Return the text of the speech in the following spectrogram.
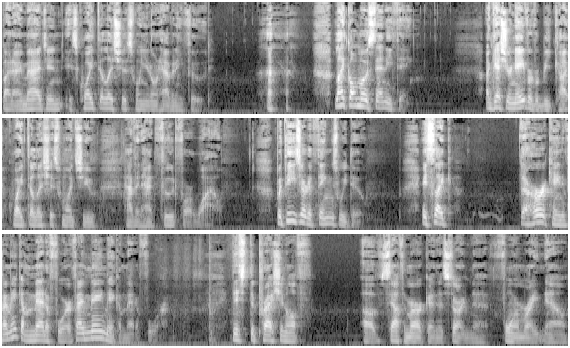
but I imagine it's quite delicious when you don't have any food. like almost anything. I guess your neighbor would be quite delicious once you haven't had food for a while. But these are the things we do. It's like the hurricane. If I make a metaphor, if I may make a metaphor, this depression off of South America that's starting to form right now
